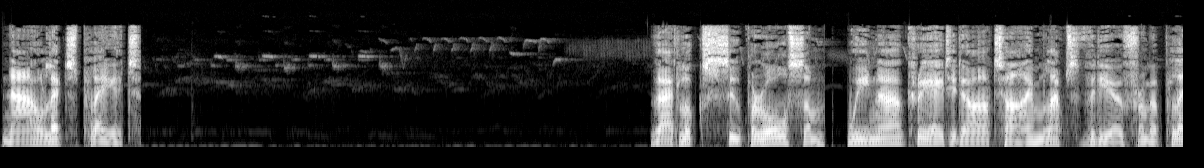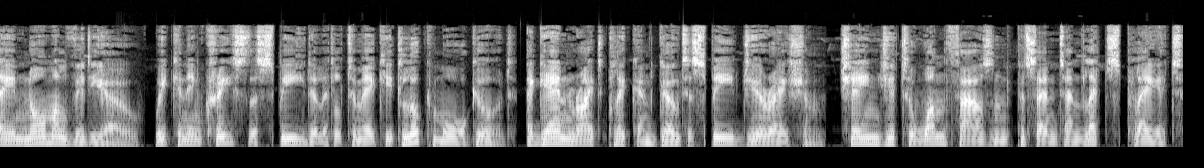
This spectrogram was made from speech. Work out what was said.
Now let's play it. That looks super awesome, we now created our time-lapse video from a plain normal video. We can increase the speed a little to make it look more good. Again right-click and go to speed duration. Change it to 1000% and let's play it.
